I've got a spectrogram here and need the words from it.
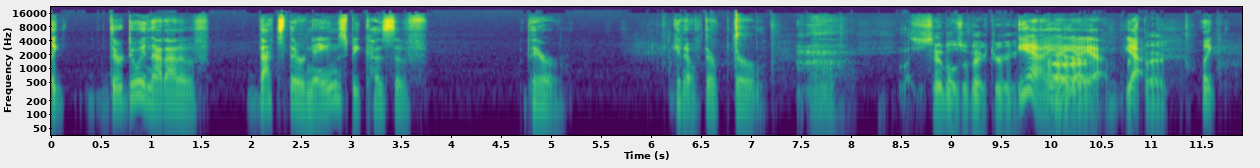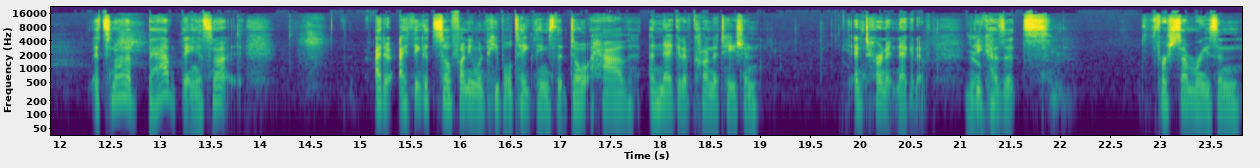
like they're doing that out of that's their names because of their, you know, their their Symbols of victory. Yeah, yeah, yeah, yeah, yeah. Respect. like it's not a bad thing. It's not. I, I think it's so funny when people take things that don't have a negative connotation and turn it negative Yeah. because it's for some reason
